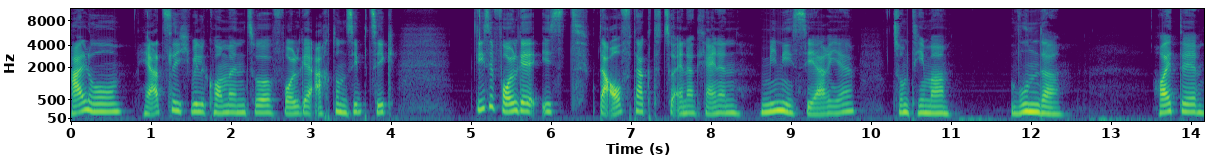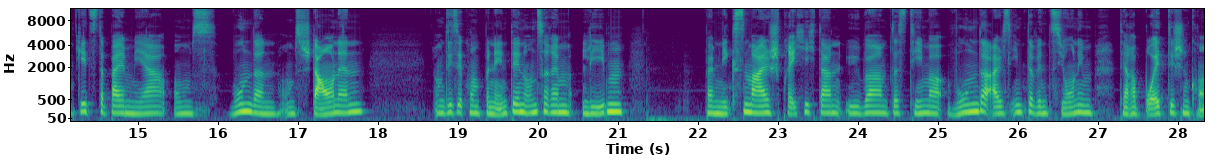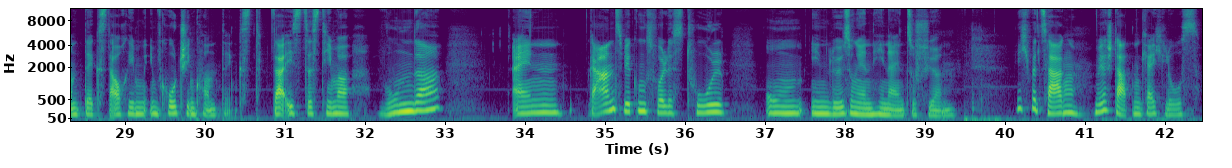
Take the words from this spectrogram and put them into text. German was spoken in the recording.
Hallo, herzlich willkommen zur Folge 78. Diese Folge ist der Auftakt zu einer kleinen Miniserie zum Thema Wunder. Heute geht es dabei mehr ums Wundern, ums Staunen, um diese Komponente in unserem Leben, beim nächsten Mal spreche ich dann über das Thema Wunder als Intervention im therapeutischen Kontext, auch im, im Coaching-Kontext. Da ist das Thema Wunder ein ganz wirkungsvolles Tool, um in Lösungen hineinzuführen. Ich würde sagen, wir starten gleich los.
